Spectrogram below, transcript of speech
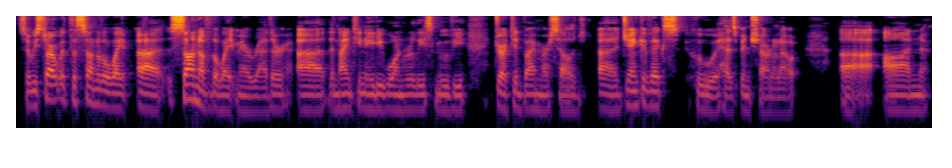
so we start with the son of the white, uh, son of the white mare, rather, uh, the 1981 release movie directed by Marcell uh, Jankovics, who has been shouted out uh, on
